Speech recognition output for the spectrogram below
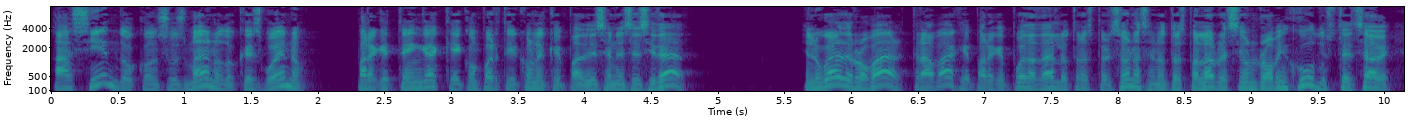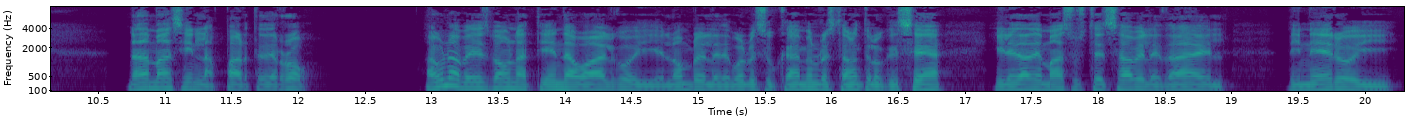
haciendo con sus manos lo que es bueno, para que tenga que compartir con el que padece necesidad. En lugar de robar, trabaje para que pueda darle a otras personas. En otras palabras, sea un Robin Hood, usted sabe, nada más en la parte de robo. Alguna vez va a una tienda o algo y el hombre le devuelve su cambio, un restaurante, lo que sea, y le da de más, usted sabe, le da el dinero y,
